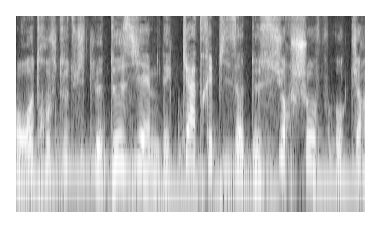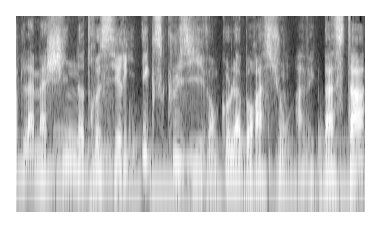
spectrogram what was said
On retrouve tout de suite le deuxième des quatre épisodes de Surchauffe au cœur de la machine, notre série exclusive en collaboration avec Basta.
